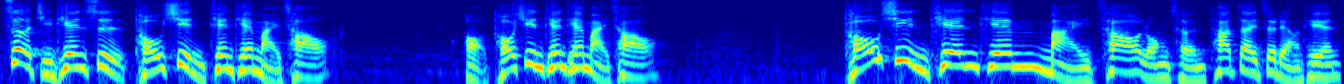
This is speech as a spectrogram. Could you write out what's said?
这几天是投信天天买超，好，投信天天买超，投信天天买超龙城，它在这两天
